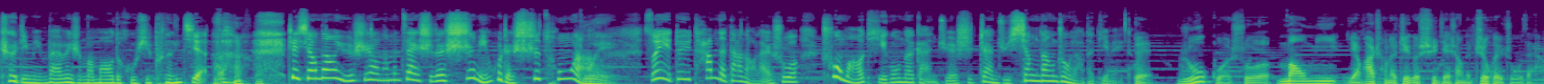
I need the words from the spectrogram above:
彻底明白为什么猫的胡须不能剪了。这相当于是让它们暂时的失明或者失聪啊。对。所以对于它们的大脑来说，触毛提供的感觉是占据相当重要的地位的。对，如果说猫咪演化成了这个世界上的智慧主宰啊，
